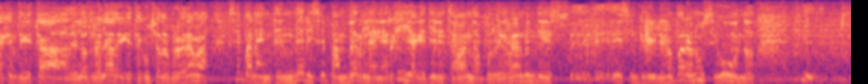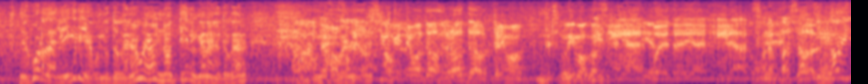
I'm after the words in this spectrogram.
La gente que está del otro lado y que está escuchando el programa sepan entender y sepan ver la energía que tiene esta banda, porque realmente es, eh, es increíble, no paran un segundo. Desborda alegría cuando tocan. ¿Alguna vez no tienen ganas de tocar? No, no, aunque estemos todos rotos, tenemos, subimos con. Ni siquiera después de tres días de gira, como nos pasó. y hoy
